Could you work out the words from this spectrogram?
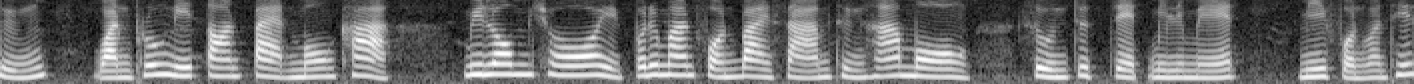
ถึงวันพรุ่งนี้ตอน 8 โมงค่ะ มีลมโชย ปริมาณฝนบ่าย3ถึง5โมง 0.7มิลลิเมตร มีฝนวันที่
